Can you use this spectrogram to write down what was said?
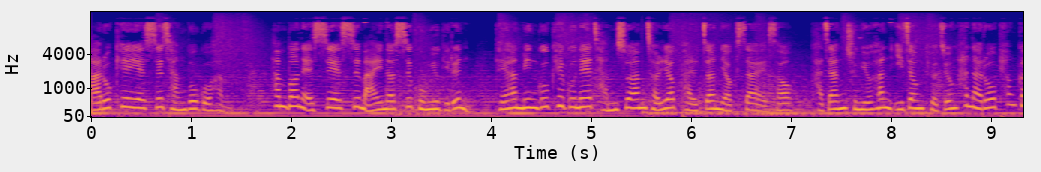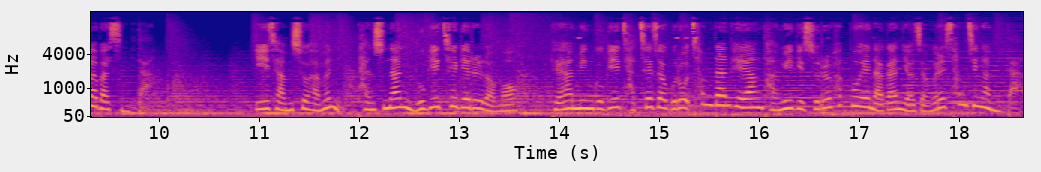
ROKS 장보고함 한번 SS-061은 대한민국 해군의 잠수함 전력 발전 역사에서 가장 중요한 이정표 중 하나로 평가받습니다. 이 잠수함은 단순한 무기 체계를 넘어 대한민국이 자체적으로 첨단 해양 방위 기술을 확보해 나간 여정을 상징합니다.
